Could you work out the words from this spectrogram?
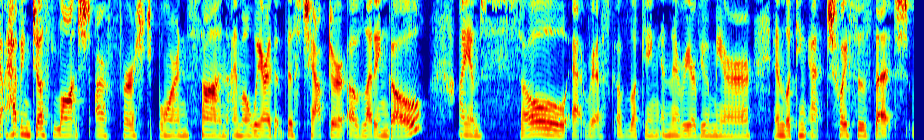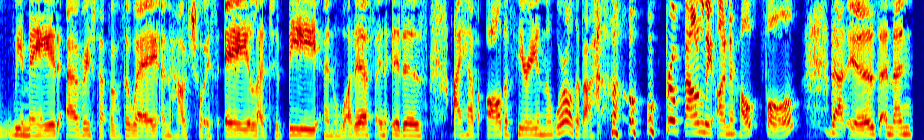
know, having just launched our firstborn son, I'm aware that this chapter of letting go, I am so at risk of looking in the rearview mirror and looking at choices that we made every step of the way and how choice A led to B and what if. And it is, I have all the theory in the world about how profoundly unhelpful that is. And then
